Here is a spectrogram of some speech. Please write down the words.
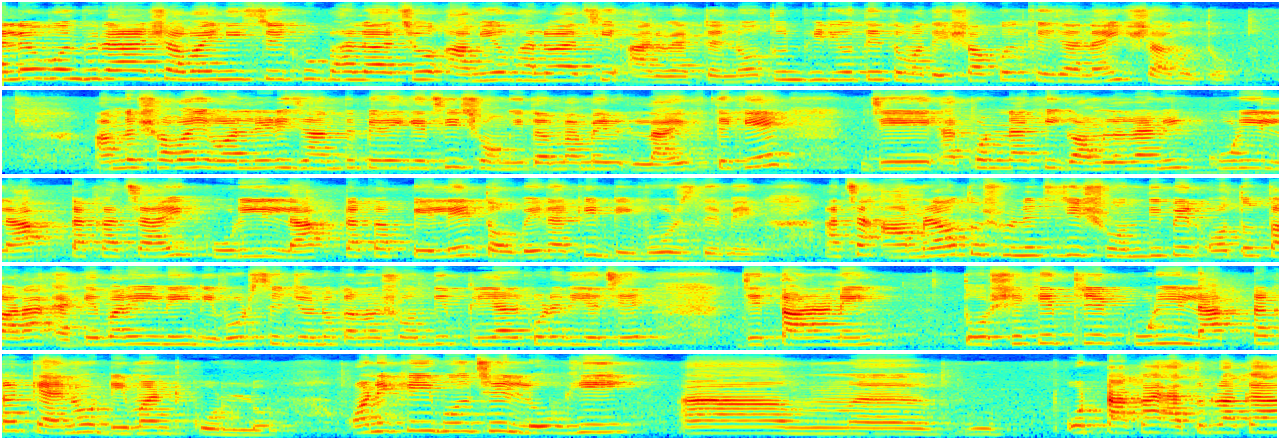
Hello বন্ধুরা, সবাই নিশ্চয়ই খুব ভালো আছো, আমিও ভালো আছি, আরও একটা নতুন ভিডিওতে তোমাদের সকলকে জানাই স্বাগত। আমরা সবাই অলরেডি জানতে পেরে গেছি সঙ্গীতা ম্যামের লাইভ থেকে যে এখন নাকি গামলা রানীর কুড়ি লাখ টাকা চাই, কুড়ি লাখ টাকা পেলে তবে নাকি ডিভোর্স দেবে। আচ্ছা আমরাও তো শুনেছি যে সন্দীপের অত তারা একেবারেই নেই ডিভোর্সের জন্য, কারণ সন্দীপ ক্লিয়ার করে দিয়েছে যে তারা নেই। তো সেক্ষেত্রে কুড়ি লাখ টাকা কেন ডিমান্ড করল? অনেকেই বলছে লোভী ওর টাকা, এত টাকা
